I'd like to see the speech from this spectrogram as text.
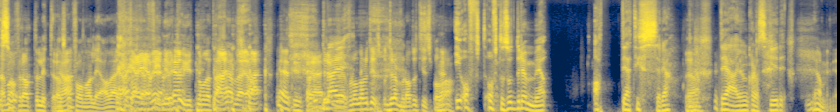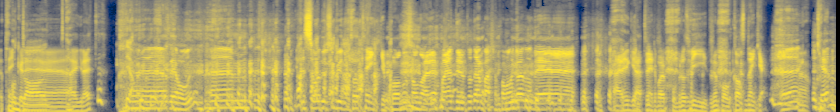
er bare for at lyttere skal Ja. få noe å le av. Jeg, ja, jeg finner jo ikke ut noe om dette her. Nei, nei, Ja. jeg synes er det du drømmer for noe når du tisser på Drømmer du at du tisser på det? da? Ofte, ofte så drømmer jeg at jeg tisser, ja. Ja. Det er jo en klassiker. Ja, men jeg tenker da- det er greit, det. Ja. ja. det holder. Um, jeg så du skulle begynne å tenke på noe sånn der Har jeg drømt at jeg har bæsja på meg en gang? Og det er jo greit vi egentlig bare kommer oss videre med podkasten, tenker jeg. Uh, Ken,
